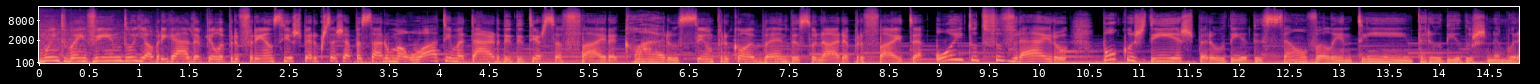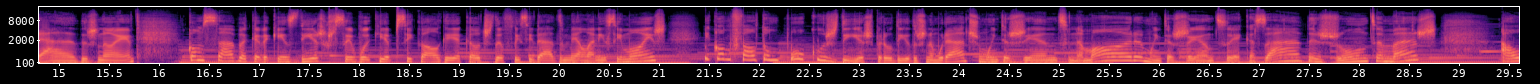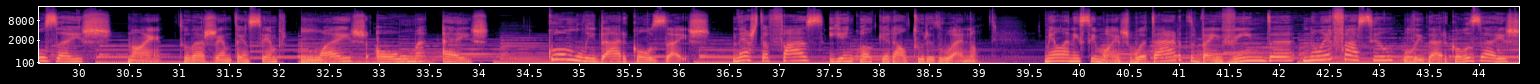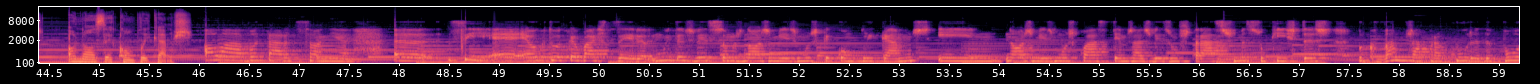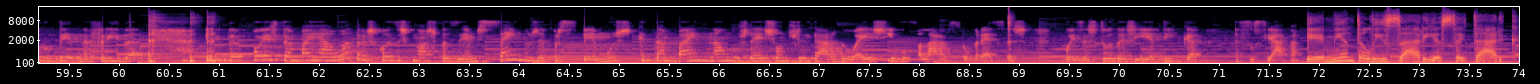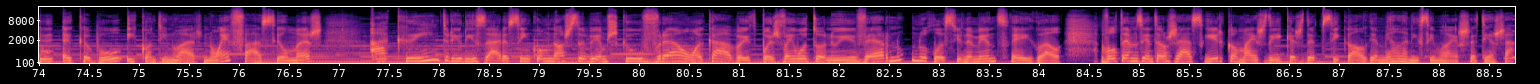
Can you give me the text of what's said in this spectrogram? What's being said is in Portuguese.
Muito bem-vindo e obrigada pela preferência. Espero que esteja a passar uma ótima tarde de terça-feira. Claro, sempre com a banda sonora perfeita. 8 de fevereiro, poucos dias para o dia de São Valentim, para o dia dos namorados, não é? Como sabe, a cada 15 dias recebo aqui a psicóloga e a coach da felicidade Melanie Simões. E como faltam poucos dias para o dia dos namorados, muita gente namora, muita gente é casada, junta, mas há os ex, não é? Toda a gente tem sempre um ex ou uma ex. Como lidar com os ex? Nesta fase e em qualquer altura do ano. Melanie Simões, boa tarde, bem-vinda. Não é fácil lidar com os ex, ou nós é complicamos? Olá, boa tarde, Sónia. Uh, sim, é, é, o que tu acabaste de dizer. Muitas vezes somos nós mesmos que complicamos e nós mesmos quase temos às vezes uns traços masoquistas porque vamos à procura de pôr o dedo na ferida. e depois também há outras coisas que nós fazemos sem nos apercebemos que também não nos deixam desligar do ex e eu vou falar sobre essas coisas todas e a dica associada. É mentalizar e aceitar que acabou e continuar. Não é fácil, mas há que interiorizar, assim como nós sabemos que o verão acaba e depois vem o outono e o inverno, no relacionamento é igual. Voltamos então já a seguir com mais dicas da psicóloga Melanie Simões. Até já.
